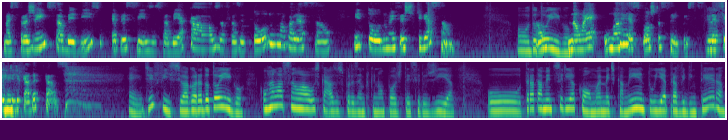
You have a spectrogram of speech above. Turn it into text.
Mas para a gente saber disso, é preciso saber a causa, fazer toda uma avaliação e toda uma investigação. O doutor então, Igor. Não é uma resposta simples, Eu depende sei. de cada caso. É difícil. Agora, doutor Igor, com relação aos casos, por exemplo, que não pode ter cirurgia, o tratamento seria como? É medicamento e é para a vida inteira?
